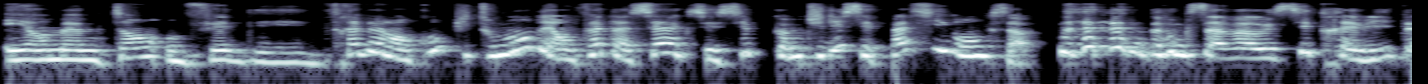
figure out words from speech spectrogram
Et en même temps, on fait des très belles rencontres. Puis tout le monde est en fait assez accessible. Comme tu dis, c'est pas si grand que ça. Donc ça va aussi très vite.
